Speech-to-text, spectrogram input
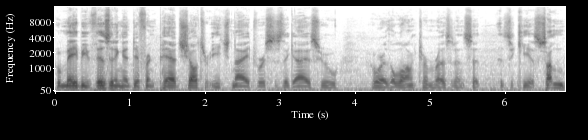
who may be visiting a different pad shelter each night versus the guys who who are the long-term residents at, at Zacchaeus. Something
